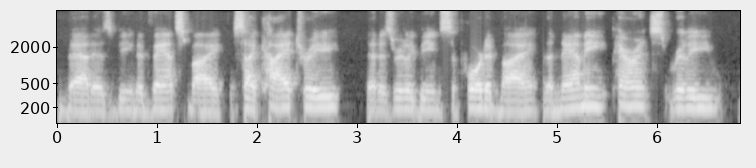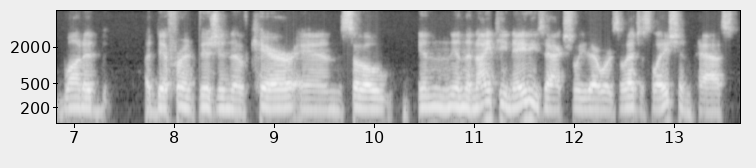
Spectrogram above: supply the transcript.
that is being advanced by psychiatry, that is really being supported by the NAMI parents, really wanted a different vision of care. And so in, in the 1980s, actually, there was legislation passed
